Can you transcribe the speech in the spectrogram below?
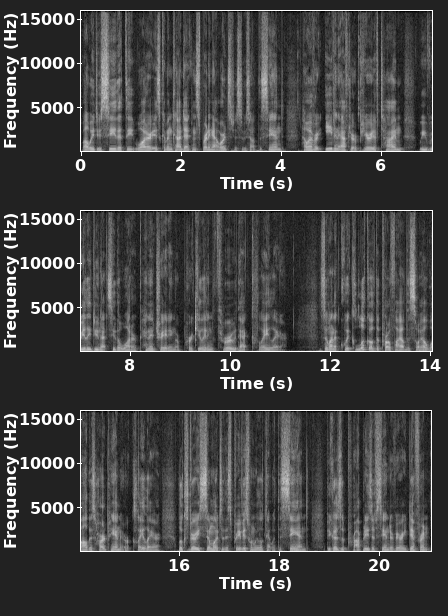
while we do see that the water is coming in contact and spreading outwards, just as we saw with the sand, however, even after a period of time, we really do not see the water penetrating or percolating through that clay layer. So on a quick look of the profile of the soil, while this hardpan or clay layer looks very similar to this previous one we looked at with the sand, because the properties of sand are very different,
